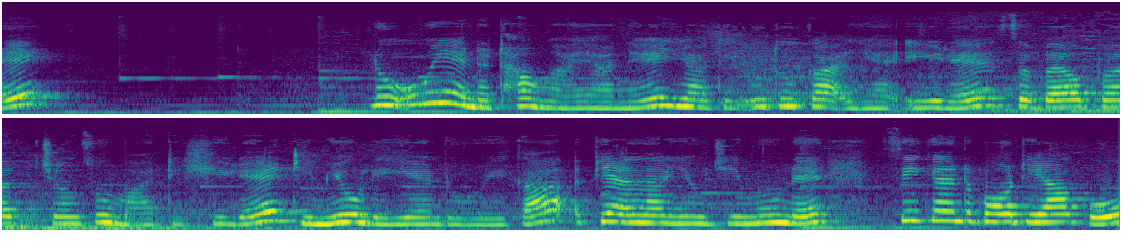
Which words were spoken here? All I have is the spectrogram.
တယ်လူဦးရေ2500နဲ့ရာသီဥတုကအရန်အေးတဲ့ Svelbard ကျွန်းစုမှာတည်ရှိတဲ့ဒီမြို့လေးရဲ့လူတွေကအပြန်အလှန်ယုံကြည်မှုနဲ့စီကံတဘောတရားကို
